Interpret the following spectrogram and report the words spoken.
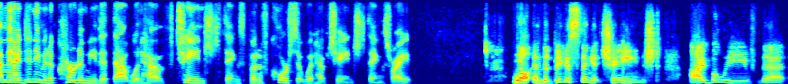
I mean, it didn't even occur to me that that would have changed things. But of course, it would have changed things, right? Well, and the biggest thing it changed, I believe that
